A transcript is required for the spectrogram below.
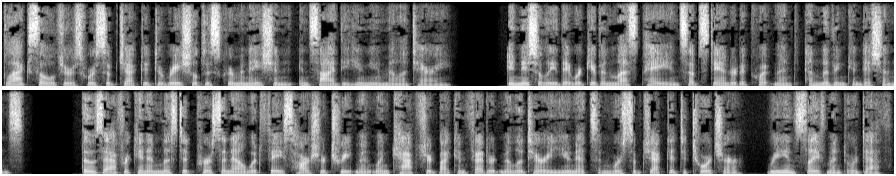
Black soldiers were subjected to racial discrimination inside the Union military. Initially, they were given less pay and substandard equipment and living conditions. Those African enlisted personnel would face harsher treatment when captured by Confederate military units and were subjected to torture, re enslavement, or death.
